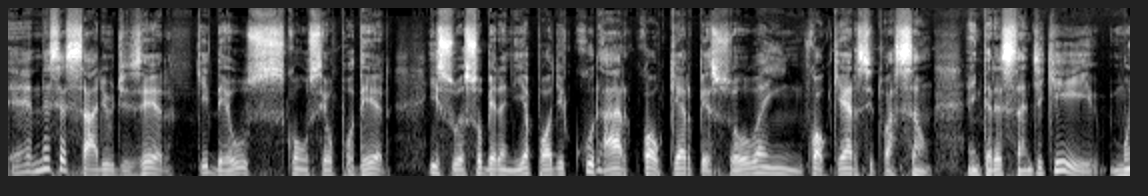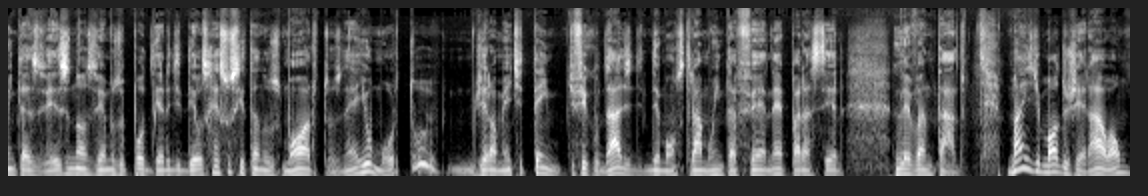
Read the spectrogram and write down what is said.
é necessário dizer que Deus, com o seu poder, e sua soberania pode curar qualquer pessoa em qualquer situação. É interessante que muitas vezes nós vemos o poder de Deus ressuscitando os mortos, né? E o morto geralmente tem dificuldade de demonstrar muita fé, né, para ser levantado. Mas de modo geral, há um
